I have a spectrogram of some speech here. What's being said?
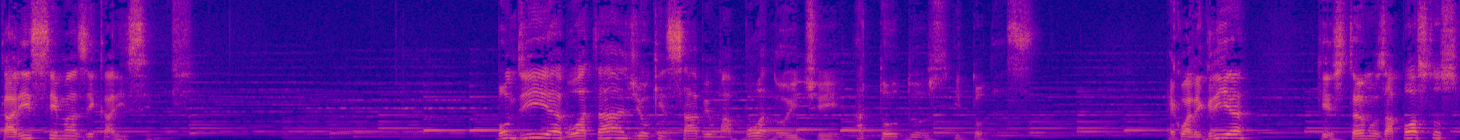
Caríssimas e caríssimos. Bom dia, boa tarde ou quem sabe uma boa noite a todos e todas. É com alegria que estamos apostos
